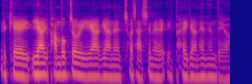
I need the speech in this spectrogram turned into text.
이렇게 이야기 반복적으로 이야기하는 저 자신을 발견했는데요.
